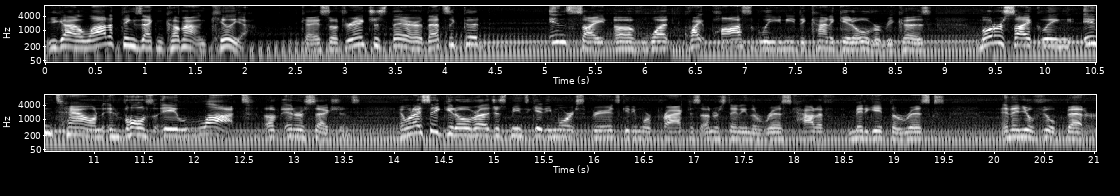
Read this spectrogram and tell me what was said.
You got a lot of things that can come out and kill you. Okay, so if you're anxious there, that's a good insight of what quite possibly you need to kind of get over because motorcycling in town involves a lot of intersections. And when I say get over, that just means getting more experience, getting more practice, understanding the risk, how to mitigate the risks, and then you'll feel better.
